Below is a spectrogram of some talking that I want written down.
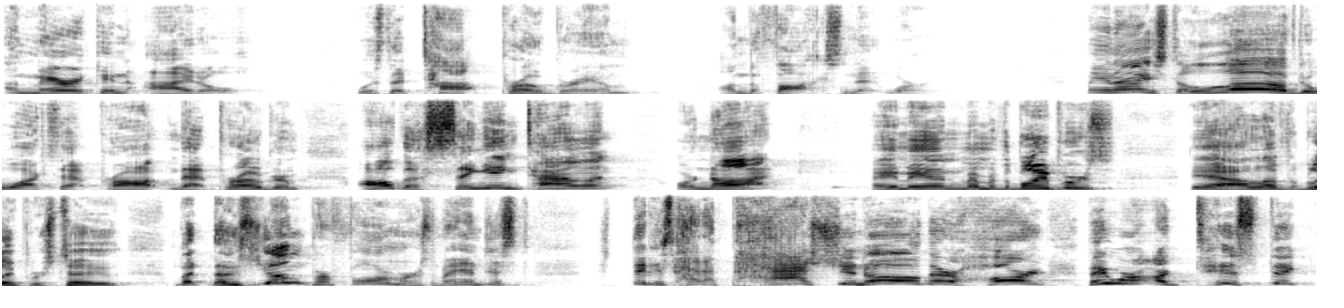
American Idol was the top program on the Fox network. Man, I used to love to watch that, pro- that program. All the singing talent or not. Amen. Remember the bloopers? Yeah, I love the bloopers too. But those young performers, man, just they just had a passion. Oh, their heart. They were artistic.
